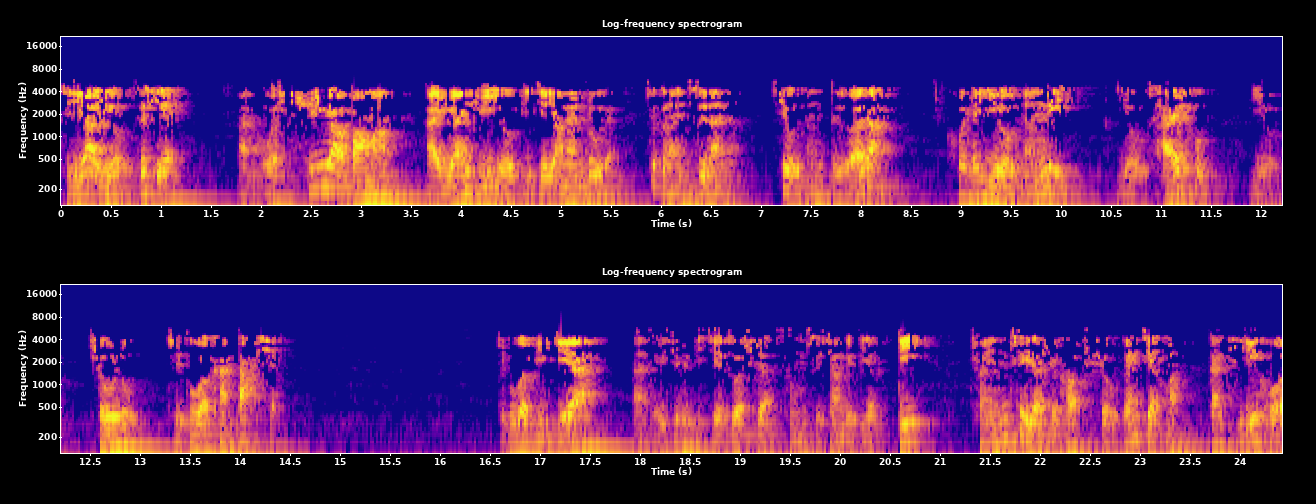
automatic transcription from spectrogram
只要有这些，啊，我需要帮忙，哎，原局有比劫阳南路的，这个人自然呢就能得到，或者有能力、有财富、有收入，只不过看大小。只不过比劫啊，啊，尤其是比劫做事啊，层次相对比较低，纯粹的是靠手跟脚嘛，干体力活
